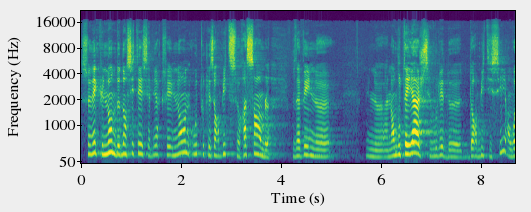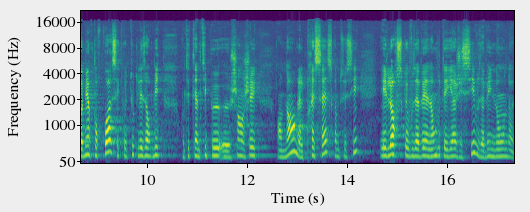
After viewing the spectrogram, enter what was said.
ce n'est qu'une onde de densité, c'est-à-dire que c'est une onde où toutes les orbites se rassemblent. Vous avez un embouteillage, si vous voulez, d'orbites ici. On voit bien pourquoi, c'est que toutes les orbites ont été un petit peu euh, changées en angle, elles précessent comme ceci. Et lorsque vous avez un embouteillage ici, vous avez une onde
